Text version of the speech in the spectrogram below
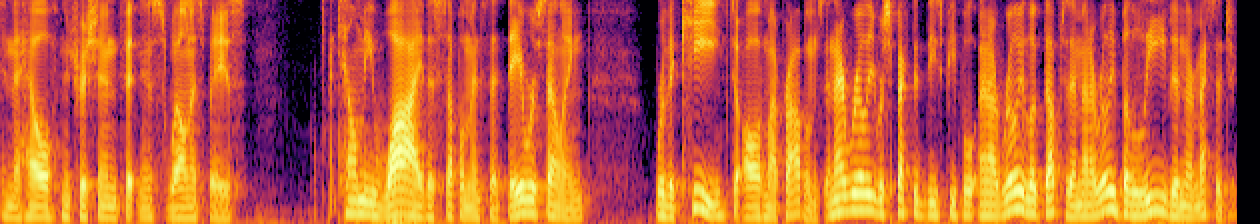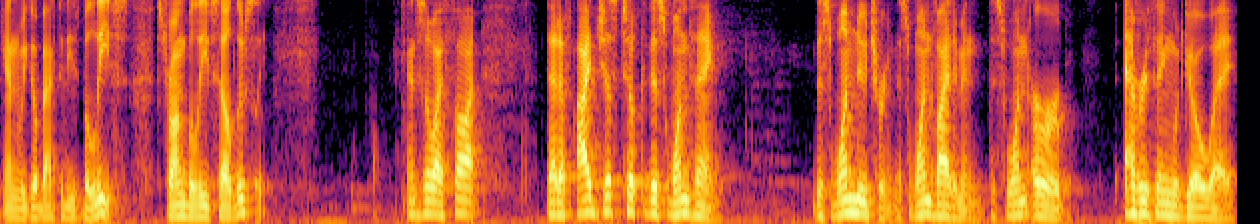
in the health, nutrition, fitness, wellness space tell me why the supplements that they were selling were the key to all of my problems. And I really respected these people and I really looked up to them and I really believed in their message. Again, we go back to these beliefs, strong beliefs held loosely. And so I thought that if I just took this one thing, this one nutrient, this one vitamin, this one herb, everything would go away.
